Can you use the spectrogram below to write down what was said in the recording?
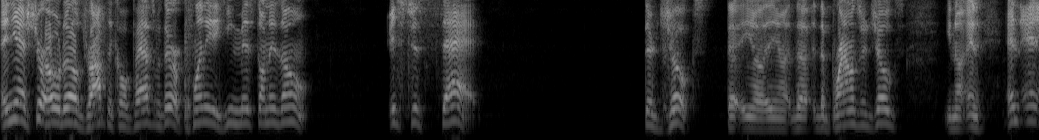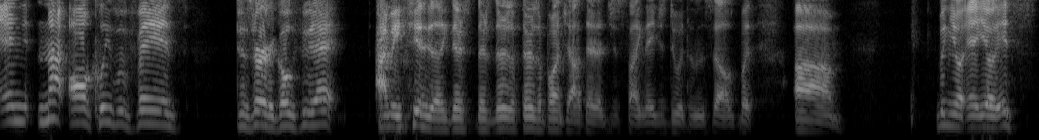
And yeah, sure, Odell dropped a couple passes, but there were plenty that he missed on his own. It's just sad. They're jokes. They're, you know, you know, the the Browns are jokes. You know, and and and, and not all Cleveland fans deserve to go through that. I mean, like there's there's there's there's a bunch out there that just like they just do it to themselves. But um, but you know, you know, it's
